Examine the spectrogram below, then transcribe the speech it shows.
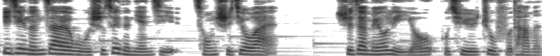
毕竟能在五十岁的年纪重拾旧爱，实在没有理由不去祝福他们。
